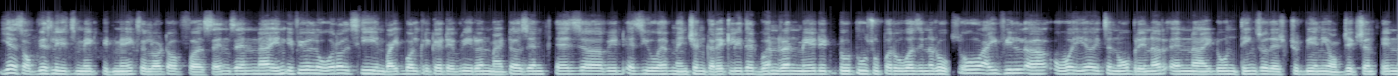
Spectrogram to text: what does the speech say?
Yes, obviously it's make it makes a lot of uh, sense, and uh, in, if you will overall see in white ball cricket, every run matters, and as uh, we, as you have mentioned correctly, that one run made it to two super overs in a row. So I feel uh, over here it's a no brainer, and I don't think so. There should be any objection in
